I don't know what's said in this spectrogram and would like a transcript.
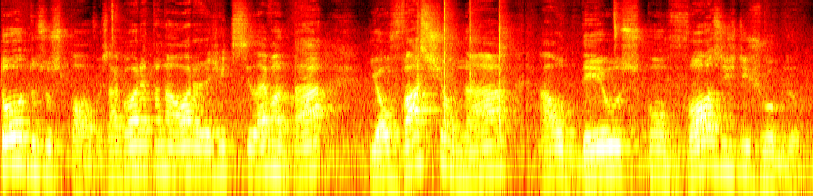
todos os povos. Agora está na hora da gente se levantar e ovacionar ao Deus com vozes de júbilo.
